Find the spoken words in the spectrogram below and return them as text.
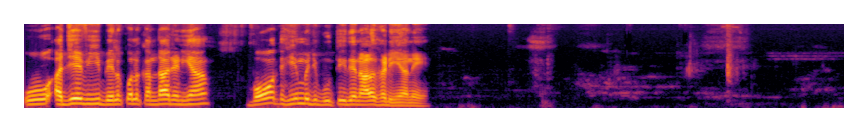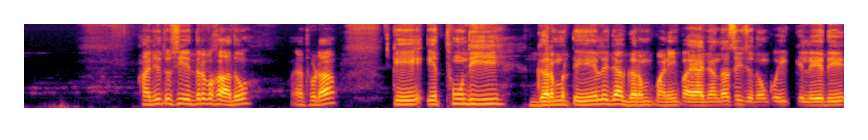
ਉਹ ਅਜੇ ਵੀ ਬਿਲਕੁਲ ਕੰਧਾਂ ਜਿਹੜੀਆਂ ਬਹੁਤ ਹੀ ਮਜ਼ਬੂਤੀ ਦੇ ਨਾਲ ਖੜੀਆਂ ਨੇ। ਹਾਂਜੀ ਤੁਸੀਂ ਇੱਧਰ ਵਿਖਾ ਦਿਓ ਥੋੜਾ ਕਿ ਇੱਥੋਂ ਦੀ ਗਰਮ ਤੇਲ ਜਾਂ ਗਰਮ ਪਾਣੀ ਪਾਇਆ ਜਾਂਦਾ ਸੀ। ਜਦੋਂ ਕੋਈ ਕਿਲੇ ਦੇ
